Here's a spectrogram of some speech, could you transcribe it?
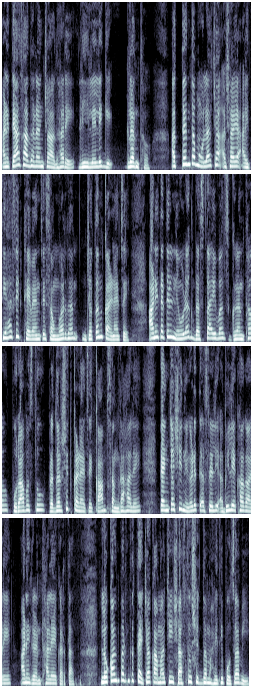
आणि त्या साधनांच्या आधारे लिहिलेले ग्रंथ. अत्यंत मोलाच्या अशा या ऐतिहासिक ठेव्यांचे संवर्धन जतन करण्याचे आणि त्यातील निवडक दस्तऐवज ग्रंथ पुरावस्तू प्रदर्शित करण्याचे काम संग्रहालय त्यांच्याशी निगडित असलेली अभिलेखागारे आणि ग्रंथालये करतात. लोकांपर्यंत त्याच्या कामाची शास्त्रशुद्ध माहिती पोचावी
